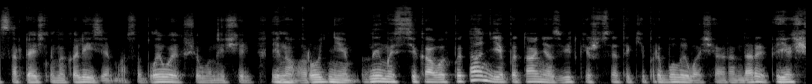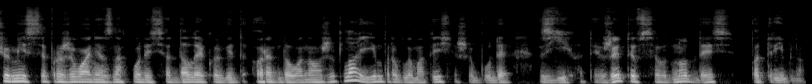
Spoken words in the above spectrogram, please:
сердечними колізіями, особливо якщо вони ще й іногородні. Одним із цікавих питань є питання, звідки ж все таки прибули ваші орендари. Якщо місце проживання знаходиться далеко від орендованого житла, їм проблематичніше буде з'їхати. Жити все одно десь потрібно.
